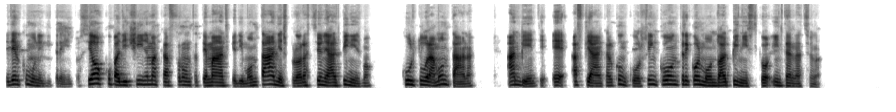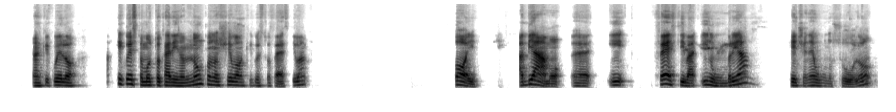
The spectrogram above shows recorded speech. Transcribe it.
e del Comune di Trento. Si occupa di cinema che affronta tematiche di montagna, esplorazione, alpinismo, cultura montana, ambienti e affianca al concorso incontri col mondo alpinistico internazionale. Anche quello anche questo molto carino, non conoscevo anche questo festival. Poi abbiamo, ehm, i festival in Umbria, che ce n'è uno solo,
